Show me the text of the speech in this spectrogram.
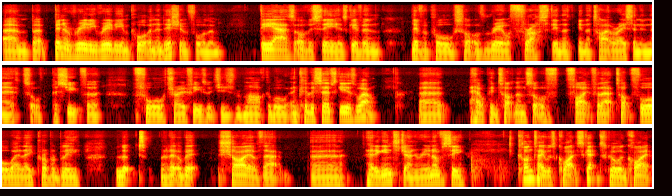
um, but been a really really important addition for them. Diaz obviously has given Liverpool sort of real thrust in the in the title race and in their sort of pursuit for four trophies, which is remarkable, and Kulusevski as well, uh, helping Tottenham sort of fight for that top four where they probably looked a little bit shy of that uh, heading into January. And obviously, Conte was quite sceptical and quite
